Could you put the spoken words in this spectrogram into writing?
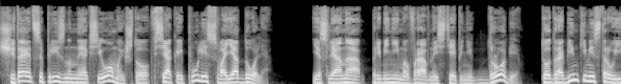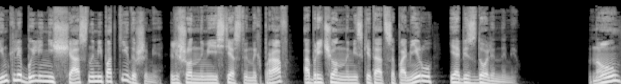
считается признанной аксиомой, что всякой пули своя доля. Если она применима в равной степени к дроби, то дробинки мистера Уинкля были несчастными подкидышами, лишенными естественных прав, обреченными скитаться по миру и обездоленными. «Ну»,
